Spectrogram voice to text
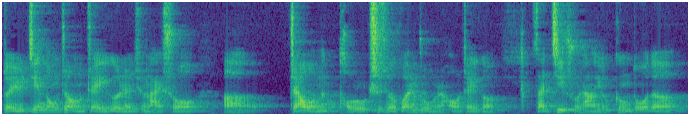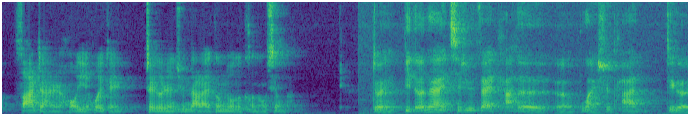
对于渐冻症这一个人群来说，呃，只要我们投入持续的关注，然后这个在技术上有更多的发展，然后也会给这个人群带来更多的可能性吧。对，彼得在其实，在他的呃，不管是他这个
